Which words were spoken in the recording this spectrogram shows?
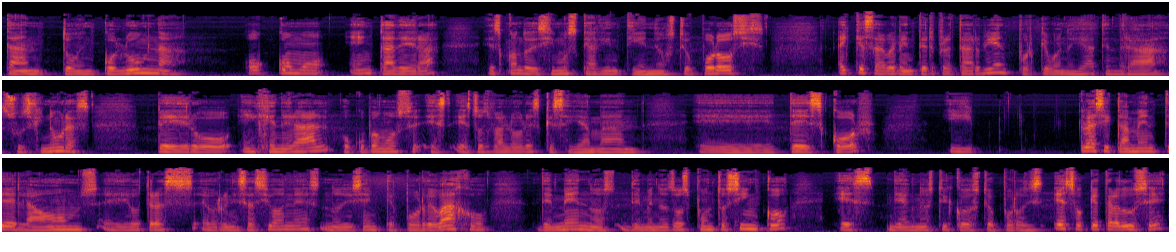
tanto en columna o como en cadera es cuando decimos que alguien tiene osteoporosis. Hay que saber interpretar bien porque bueno, ya tendrá sus finuras, pero en general ocupamos estos valores que se llaman eh, T-score y clásicamente la OMS y eh, otras organizaciones nos dicen que por debajo de menos de menos 2.5 es diagnóstico de osteoporosis. ¿Eso qué traduce?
